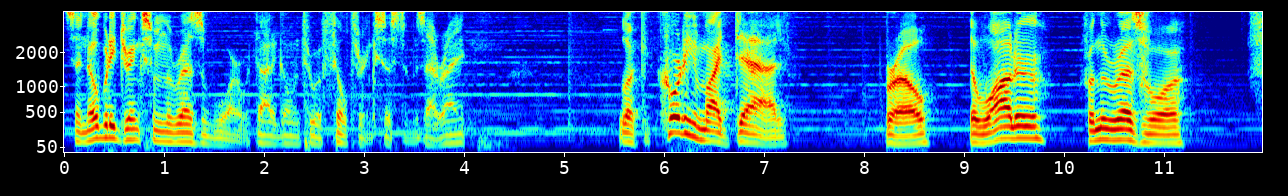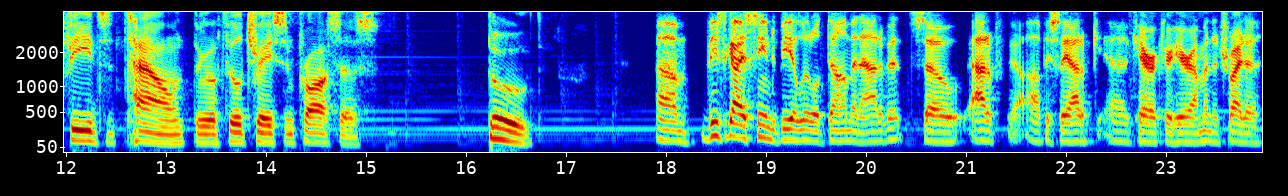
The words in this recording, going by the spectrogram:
So nobody drinks from the reservoir without it going through a filtering system. Is that right? Look, according to my dad, bro, the water from the reservoir feeds the town through a filtration process. Dude. Um, these guys seem to be a little dumb and out of it. So out of obviously out of uh, character here. I'm going to try to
